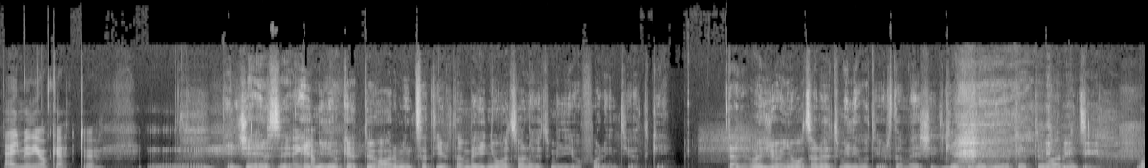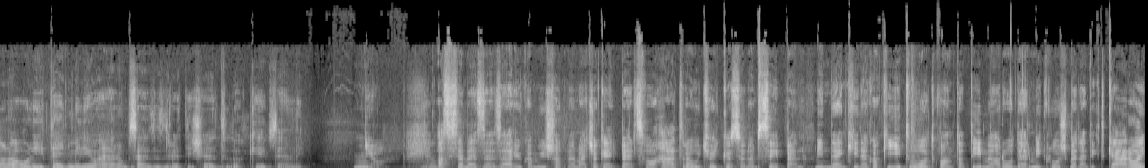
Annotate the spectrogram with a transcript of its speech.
1 millió kettő. Ezt Igen. 1 millió 230-at írtam be, így 85 millió forint jött ki. Tehát vagy 85 milliót írtam be, és így két, hogy 1 millió 230. Valahol itt 1 millió 300 ezeret is el tudok képzelni. Jó. Jó. Azt hiszem ezzel zárjuk a műsort, mert már csak egy perc van hátra, úgyhogy köszönöm szépen mindenkinek, aki itt volt, Kvanta Tíme, a Róder Miklós, Benedikt Károly,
